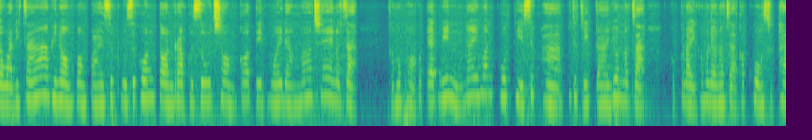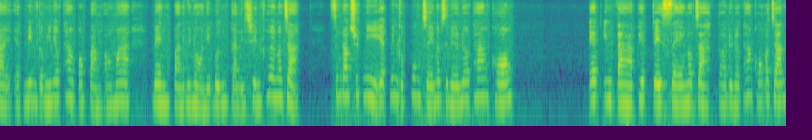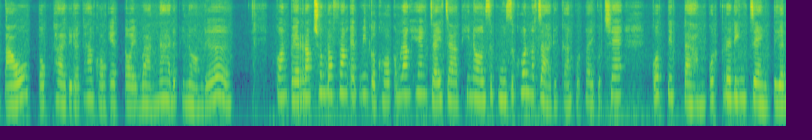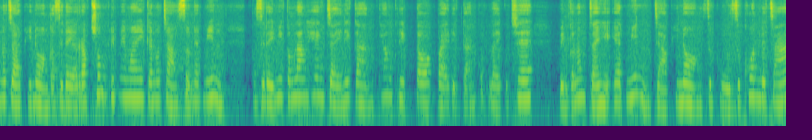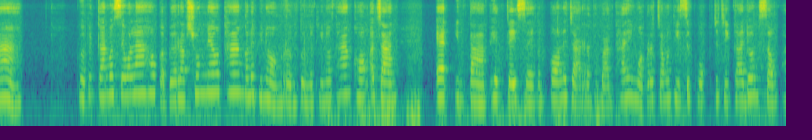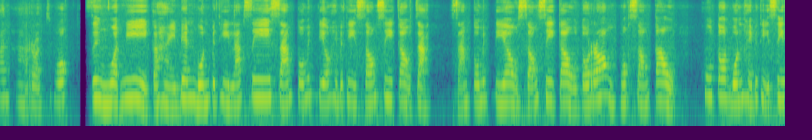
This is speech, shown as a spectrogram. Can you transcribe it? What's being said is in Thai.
สวัสดีจ้า พี่น้องปองปายสุภูสุคนตอนรับเข้าสู่ช่องก็ติดหวยดังมาแช่เนาะจ้ะก็มาพอกับแอดมินในวันพุธที่15พฤศจิกายนเนาะจ้ะก็ใกล้เข้ามาแล้วเนาะจ้ะครับโค้งสุดท้ายแอดมินก็มีแนวทางปังๆเอามาแบ่งปันให้พี่น้องได้เบิ่งกันอีกเช่นเคยเนาะจ้ะสำหรับชุดนี้แอดมินก็ภูมิใจนำเสนอแนวทางของ อ็ดอินตาเพชรใจแสงเนาะจ้ะต่อโดยแนวทางของอาจารย์เต๋าตกท้ายโดยแนวทางของเอ็ดต่อยบานหน้าเด้อพี่น้องเด้อก่อนไปรับชมรับฟังแอดมินก็ขอกำลังแห้งใจจากพี่น้องสภูสุคนนะจ๊ะด้วยการกดไลค์กดแชร์กดติดตามกดกระดิ่งแจ้งเตือนนะจ๊ะพี่น้องก็จะได้รับชมคลิปใหม่ๆกันนะจ๊ะส่วนแอดมินก็จะได้มีกำลังแห้งใจในการทำคลิปต่อไปด้วยการกดไลค์กดแชร์เป็นกำลังใจให้แอดมินจากพี่น้องสภูสุคนเด้อจ้า เพื่อเป็นการบดเซวลาเฮากับไปรับชมแนวทางกันเลยพี่น้อง เริ่มต้นกันที่แนวทางของอาจารย์แอดอินตาเพชรใจแสงกันก่อนเลยจากรัฐบาลไทยงวดประจำวันที่ 16พฤศจิกายน 2516 ซึ่งงวดนี้ก็ให้เด่นบนไปที่ลักซี3ตัวเม็ดเดียวให้ไปที่ 249จ้ะ3ตัวเม็ดเดียว 249 ตัวร่อง 629 คู่โต๊ดบนให้ไปที่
